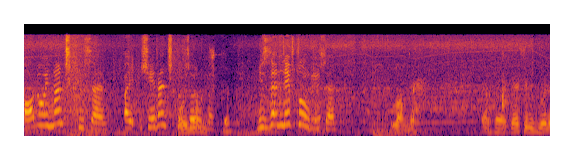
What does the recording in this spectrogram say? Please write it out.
Abi oyundan çıktın sen. Ay şeyden çıktın Oyundan mı çıktı? Bizden left oldun sen. Ulan be. Ya sonra neyse biz böyle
